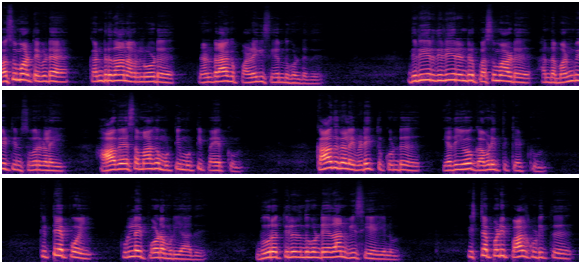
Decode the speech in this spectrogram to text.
பசுமாட்டை விட கன்றுதான் அவர்களோடு நன்றாக பழகி சேர்ந்து கொண்டது. திடீர் திடீர் என்று பசுமாடு அந்த மண் வீட்டின் சுவர்களை ஆவேசமாக முட்டி முட்டி பெயர்க்கும். காதுகளை விடைத்து கொண்டு எதையோ கவனித்து கேட்கும். கிட்டே போய் புல்லை போட முடியாது. தூரத்தில் இருந்து கொண்டேதான் வீசி எறியணும். இஷ்டப்படி பால் குடித்து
